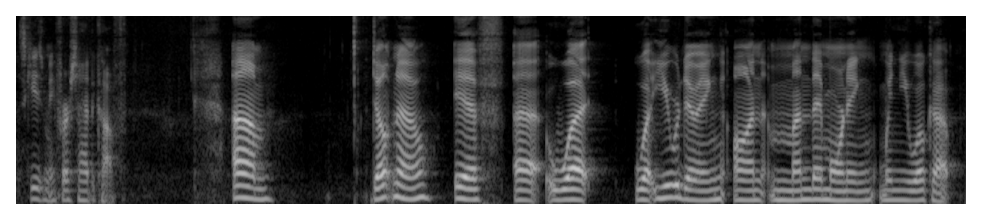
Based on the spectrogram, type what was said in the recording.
Excuse me. First, I had to cough. Um, don't know if uh, what what you were doing on Monday morning when you woke up.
